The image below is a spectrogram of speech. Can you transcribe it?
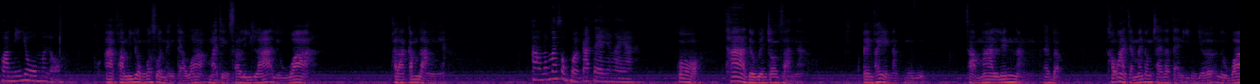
ความนิยมมันเหรออาความนิยมก็ส่วนหนึ่งแต่ว่าหมายถึงสรีระหรือว่าพละกำลังเนี่ยอ้าวแล้วมันส่งผลกับการแสดงยังไงอะก็ถ้าดเวย์นจอห์นสันนะเป็นพระเอกนักบูสามารถเล่นหนังได้แบบ เขาอาจจะไม่ต้องใช้ stand-in เยอะ หรือว่า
